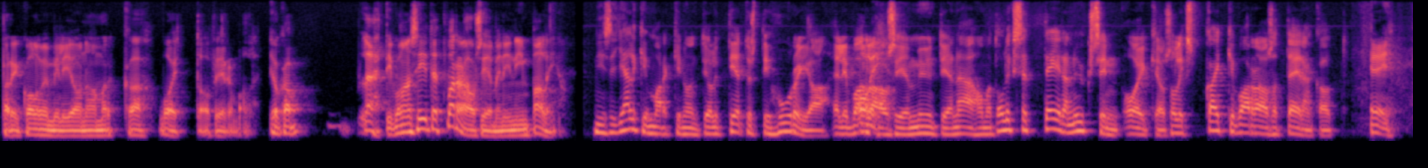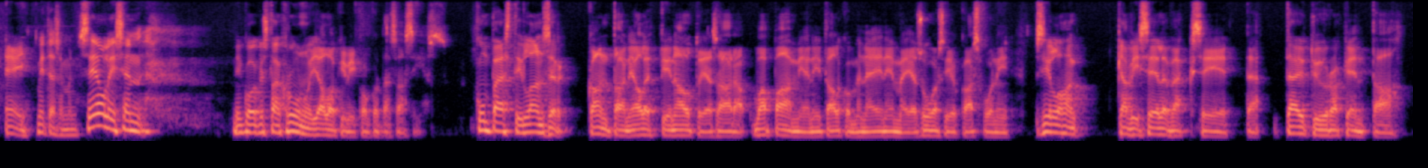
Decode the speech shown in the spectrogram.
pari kolme miljoonaa markkaa voittoa firmalle, joka lähti vaan siitä, että varausia meni niin paljon. Niin se jälkimarkkinointi oli tietysti hurjaa, eli varausien myynti ja nämä hommat. Oliko se teidän yksin oikeus? Oliko kaikki varaosat teidän kautta? Ei, ei. Mitä se meni? Se oli sen niin kuin oikeastaan kruunun jalokivi koko tässä asiassa. Kun päästiin Lancer-kantaan ja alettiin autoja saada vapaammin ja niitä alkoi mennä enemmän ja suosio kasvoi, niin silloinhan kävi selväksi, että täytyy rakentaa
